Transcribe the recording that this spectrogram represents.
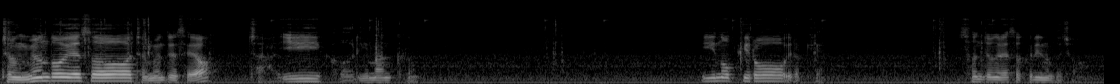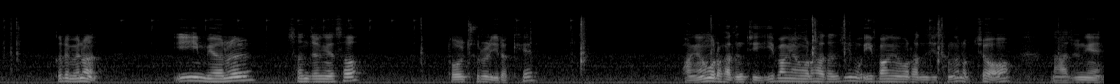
정면도에서 정면도에서요. 자, 이 거리만큼 이 높이로 이렇게 선정을 해서 그리는 거죠. 그러면은 이 면을 선정해서 돌출을 이렇게 방향으로 하든지 이 방향으로 하든지 뭐 이 방향으로 하든지 상관없죠. 나중에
